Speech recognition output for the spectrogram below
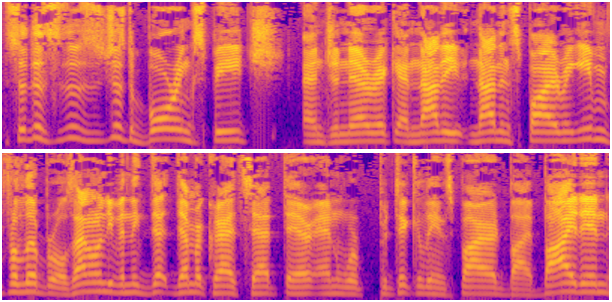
so this, this, is just a boring speech and generic and not not inspiring even for liberals. I don't even think de- Democrats sat there and were particularly inspired by Biden.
